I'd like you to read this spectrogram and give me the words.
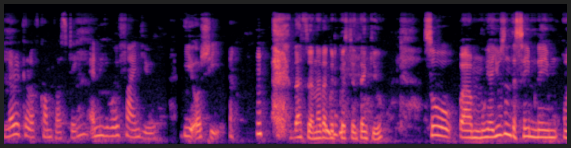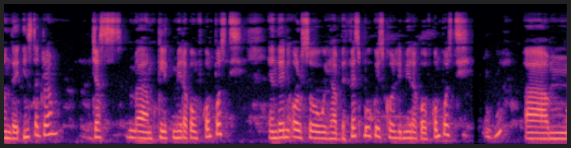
miracle of composting and he will find you he or she That's another good question. Thank you. So um, we are using the same name on the Instagram. Just um, click Miracle of Compost, and then also we have the Facebook, which is called Miracle of Compost. Um,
